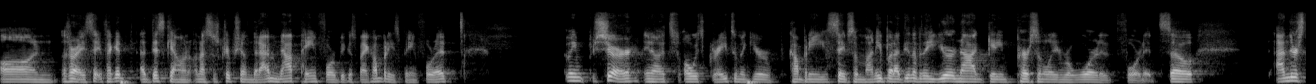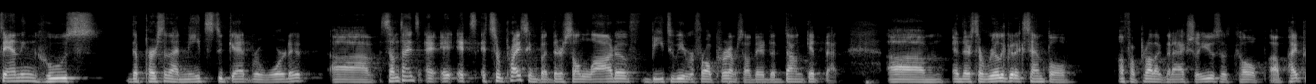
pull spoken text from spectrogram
on sorry, so if I get a discount on a subscription that I'm not paying for because my company is paying for it, I mean, sure, you know, it's always great to make your company save some money, but at the end of the day, you're not getting personally rewarded for it. So understanding who's the person that needs to get rewarded uh, sometimes it, it's it's surprising, but there's a lot of B2B referral programs out there that don't get that. Um, and there's a really good example of a product that I actually use. It's called uh, Pipe.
